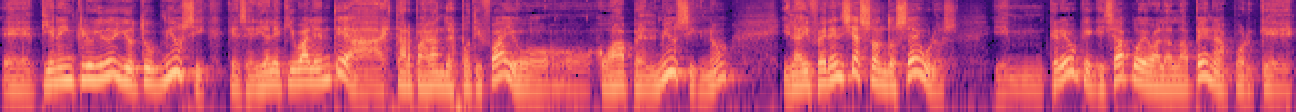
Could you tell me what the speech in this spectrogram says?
eh, tiene incluido YouTube Music, que sería el equivalente a estar pagando Spotify o, Apple Music, ¿no? y la diferencia son 2 euros. Y mm, creo que quizá puede valer la pena porque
